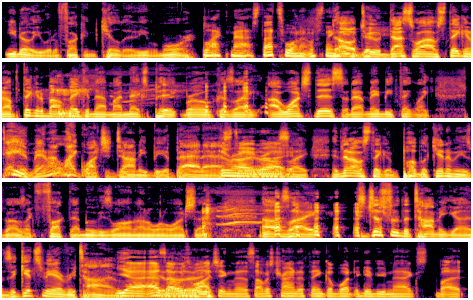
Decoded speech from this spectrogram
you know, he would have fucking killed it even more. Black Mass. That's what I was thinking. Oh, dude, that's why I was thinking. I'm thinking about making that my next pick, bro. Because like I watched this, and that made me think, like, damn, man, I like watching Johnny be a badass. dude. Right, And I was like, and then I was thinking Public Enemies, but I was like, fuck, that movie's long. I don't want to watch that. I was like, it's just for the Tommy guns. It gets me every time. Yeah, as You know I was what mean? watching this, I was trying to think of what to give you next, but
